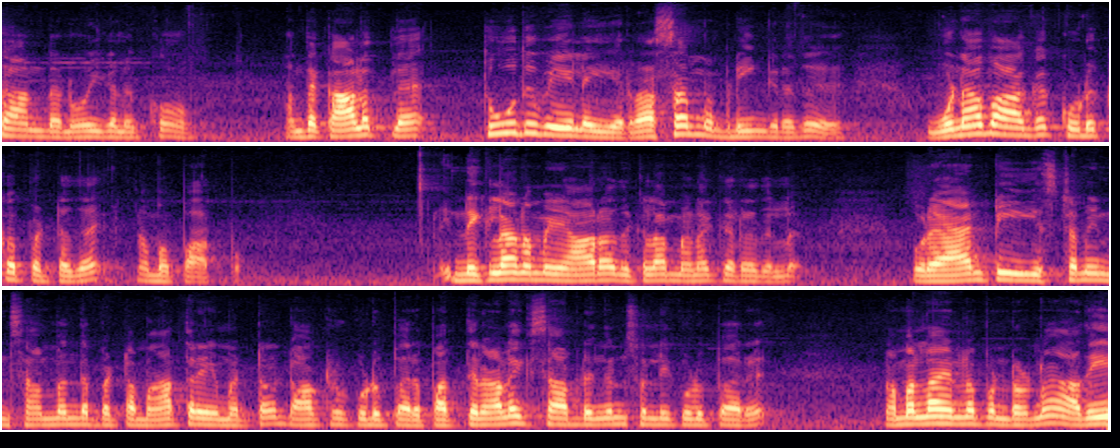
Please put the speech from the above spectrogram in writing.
சார்ந்த நோய்களுக்கும் அந்த காலத்தில் தூதுவேலை ரசம் அப்படிங்கிறது உணவாக கொடுக்கப்பட்டதை நம்ம பார்ப்போம். இன்றைக்கெலாம் நம்ம யாரும் அதுக்கெல்லாம் மெனக்கிறது இல்லை ஒரு ஆன்டி ஹிஸ்டமின் சம்மந்தப்பட்ட மாத்திரையை மட்டும் டாக்டர் கொடுப்பாரு. பத்து நாளைக்கு சாப்பிடுங்கன்னு சொல்லி கொடுப்பாரு. நம்மெல்லாம் என்ன பண்ணுறோன்னா அதே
